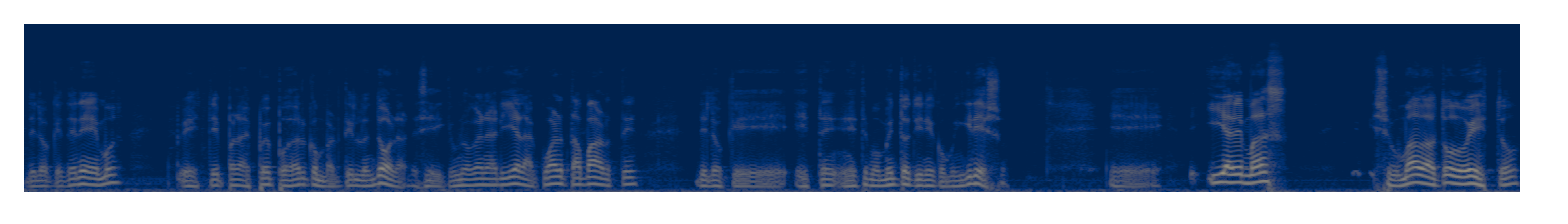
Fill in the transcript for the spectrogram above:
de lo que tenemos este, para después poder convertirlo en dólar. Es decir, que uno ganaría la cuarta parte de lo que este, en este momento tiene como ingreso. Eh, y además, sumado a todo esto,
